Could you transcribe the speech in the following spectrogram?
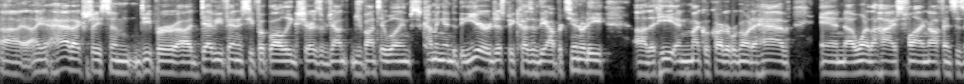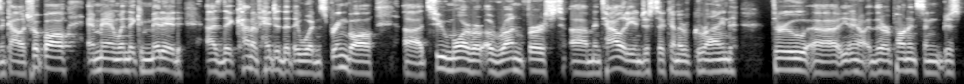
Uh, I had actually some deeper uh, Devy Fantasy Football League shares of John, Javonte Williams coming into the year just because of the opportunity uh, that he and Michael Carter were going to have in uh, one of the highest flying offenses in college football. And man, when they committed, as they kind of hinted that they would in spring ball, uh, to more of a, a run first uh, mentality and just to kind of grind through uh, you know their opponents and just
